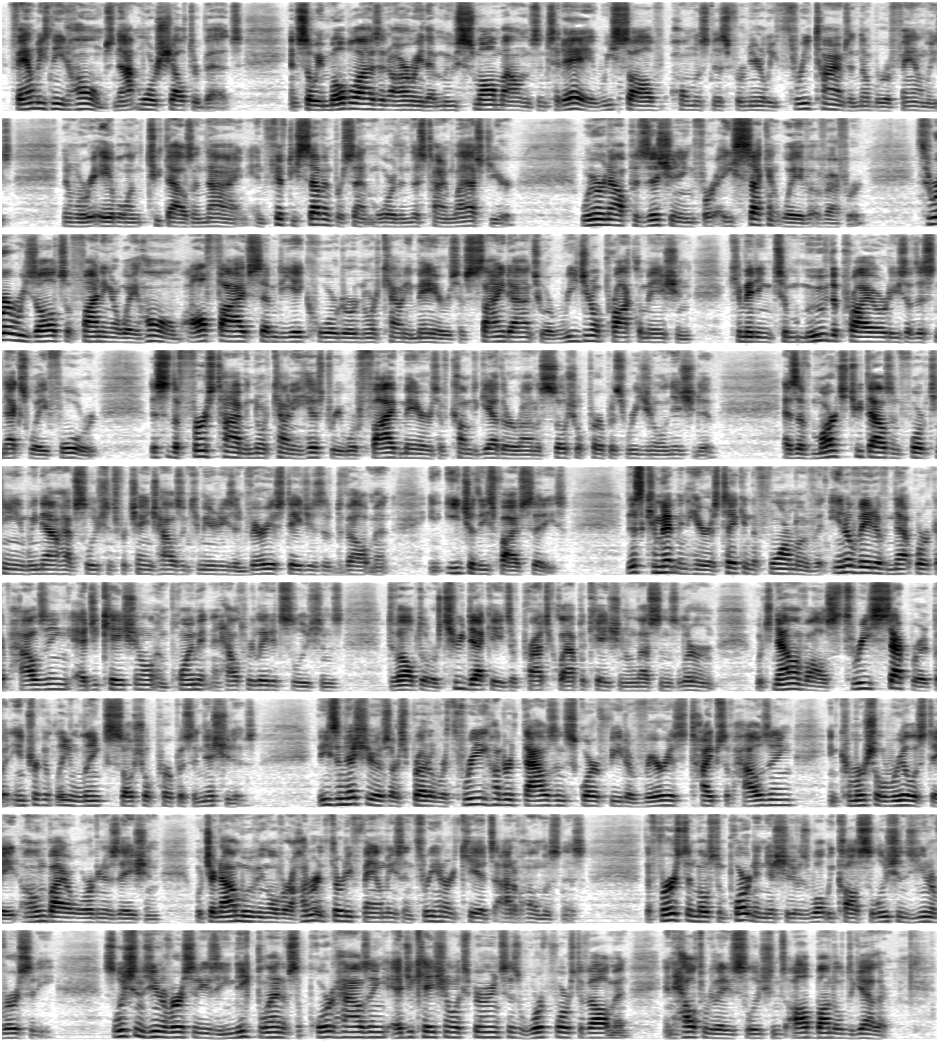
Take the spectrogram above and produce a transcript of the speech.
Families need homes, not more shelter beds. And so we mobilize an army that moves small mountains. And today we solve homelessness for nearly three times the number of families than we were able in 2009, and 57% more than this time last year. We are now positioning for a second wave of effort. Through our results of finding our way home, all five 78 corridor North County mayors have signed on to a regional proclamation committing to move the priorities of this next wave forward. This is the first time in North County history where five mayors have come together around a social purpose regional initiative. As of March 2014, we now have solutions for change housing communities in various stages of development in each of these five cities. This commitment here has taken the form of an innovative network of housing, educational, employment, and health related solutions developed over two decades of practical application and lessons learned, which now involves three separate but intricately linked social purpose initiatives. These initiatives are spread over 300,000 square feet of various types of housing and commercial real estate owned by our organization, which are now moving over 130 families and 300 kids out of homelessness. The first and most important initiative is what we call Solutions University. Solutions University is a unique blend of supportive housing, educational experiences, workforce development, and health related solutions all bundled together.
